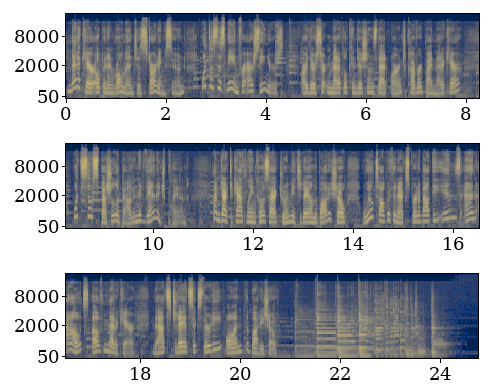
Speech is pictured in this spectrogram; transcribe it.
Medicare open enrollment is starting soon. What does this mean for our seniors? Are there certain medical conditions that aren't covered by Medicare? What's so special about an Advantage plan? I'm Dr. Kathleen Kozak. Join me today on The Body Show. We'll talk with an expert about the ins and outs of Medicare. That's today at 6:30 on The Body Show.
